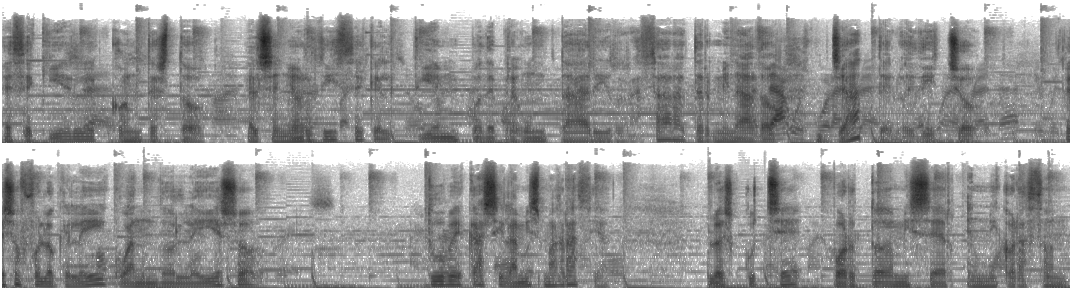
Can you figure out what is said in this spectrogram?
Ezequiel le contestó, el Señor dice que el tiempo de preguntar y rezar ha terminado. Ya te lo he dicho. Eso fue lo que leí cuando leí eso. Tuve casi la misma gracia Lo escuché por todo mi ser en mi corazón.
